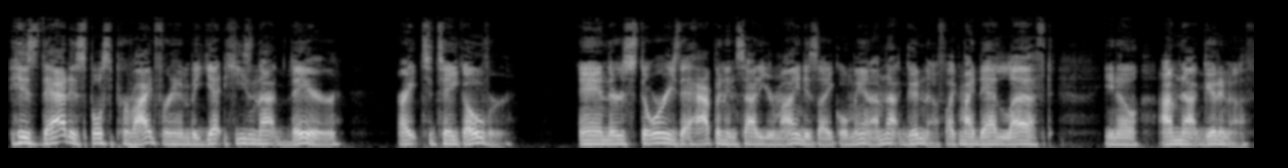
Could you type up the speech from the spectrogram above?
his dad is supposed to provide for him, but yet he's not there, right, to take over. And there's stories that happen inside of your mind is like, well, man, I'm not good enough. Like my dad left, you know, I'm not good enough.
